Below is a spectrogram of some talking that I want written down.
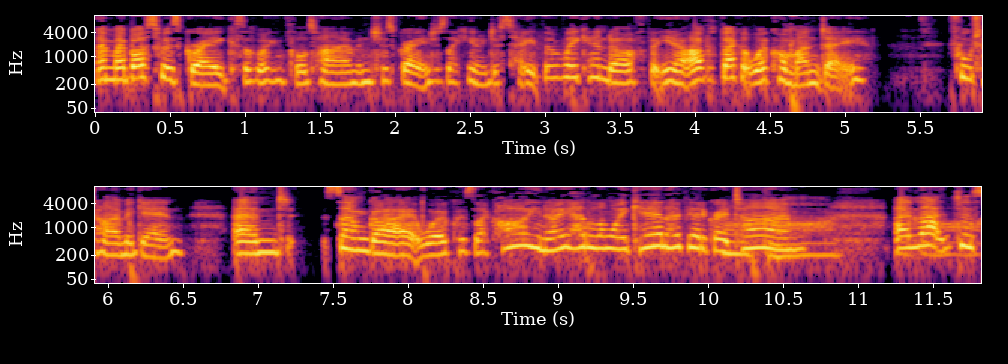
and my boss was great because I was working full time, and she's great. And she's like, you know, just take the weekend off. But you know, I was back at work on Monday, full time again, and some guy at work was like, oh, you know, you had a long weekend. I hope you had a Oh, great time. And that just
